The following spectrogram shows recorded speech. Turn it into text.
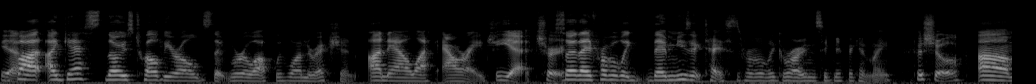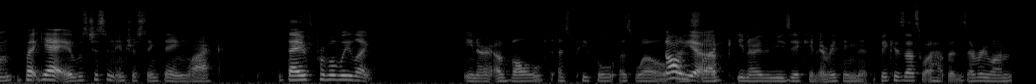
Yeah. But I guess those 12 year olds that grew up with One Direction are now like our age. yeah, true, So they probably, their music taste has probably grown significantly. for sure. Um, but yeah, it was just an interesting thing. Like, they've probably like, you know, evolved as people as well. Oh, as, yeah. Like you know the music and everything that because that's what happens. Everyone,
